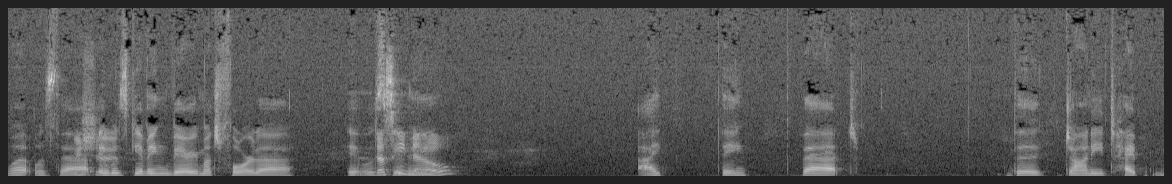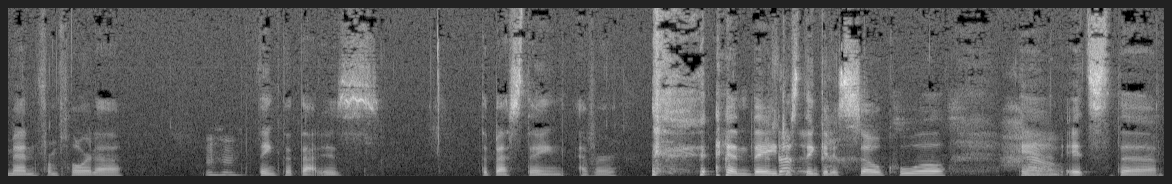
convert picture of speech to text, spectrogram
What was that? It was giving very much Florida. It was. Does giving, he know? I think that the Johnny type men from Florida mm-hmm. think that that is the best thing ever. and they that, just think it is so cool. How? And it's the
